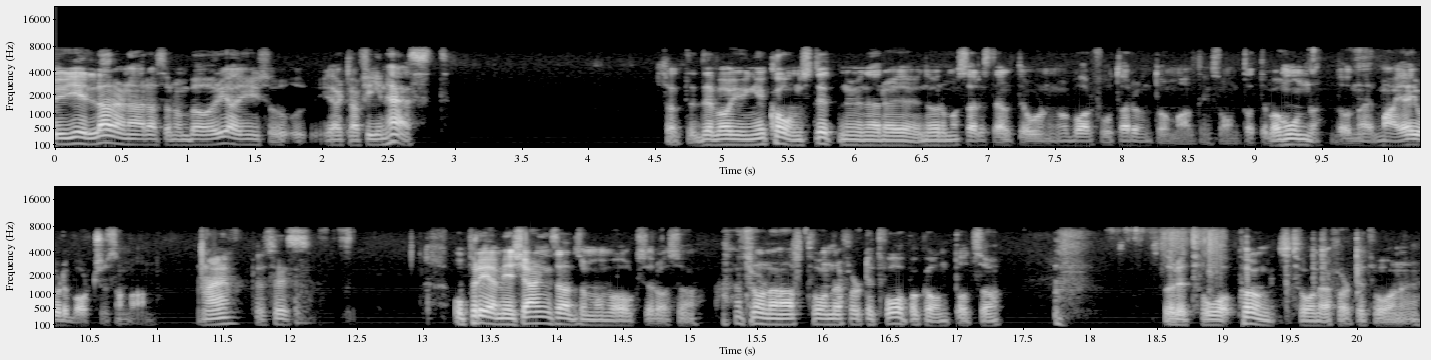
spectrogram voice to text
jag gillar den här alltså de börjar, det är ju så jäkla fin häst. Så att det var ju inget konstigt nu när, det- när de hade ställt i ordning och barfota runt om och allting sånt. Att det var hon då när Maja gjorde bort sig som vann. Nej, precis. Och premiechansad som hon var också då så. Från att ha haft 242 på kontot så står det 2, punkt 242 nu.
